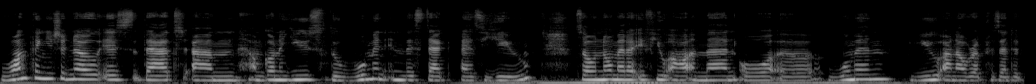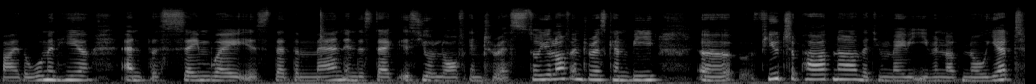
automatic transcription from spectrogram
one thing you should know is that um, I'm going to use the woman in this deck as you. So no matter if you are a man or a woman, you are now represented by the woman here. And the same way is that the man in this deck is your love interest. So your love interest can be a future partner that you maybe even not know yet.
